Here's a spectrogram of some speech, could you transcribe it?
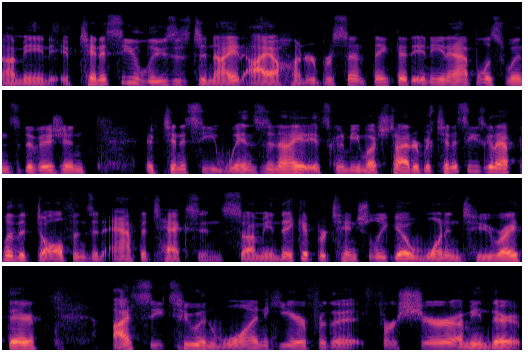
I mean, if Tennessee loses tonight, I 100% think that Indianapolis wins the division. If Tennessee wins tonight, it's gonna be much tighter. But Tennessee's gonna have to play the Dolphins and at the Texans, so I mean, they could potentially go one and two right there. I see two and one here for the for sure. I mean, there.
